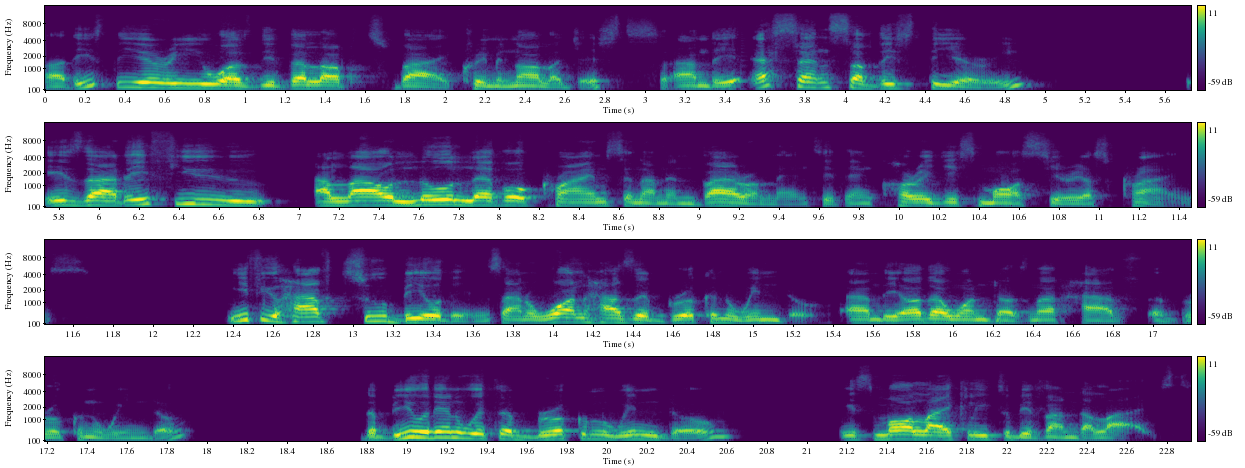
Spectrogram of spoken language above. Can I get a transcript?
Uh, this theory was developed by criminologists, and the essence of this theory is that if you allow low level crimes in an environment, it encourages more serious crimes. If you have two buildings and one has a broken window and the other one does not have a broken window, the building with a broken window is more likely to be vandalized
